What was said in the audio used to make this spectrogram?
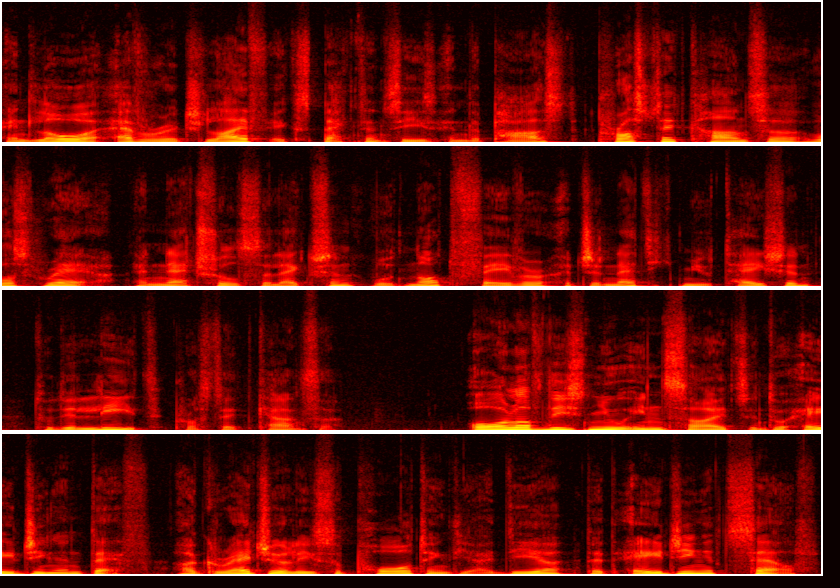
and lower average life expectancies in the past, prostate cancer was rare and natural selection would not favor a genetic mutation to delete prostate cancer. All of these new insights into aging and death are gradually supporting the idea that aging itself,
